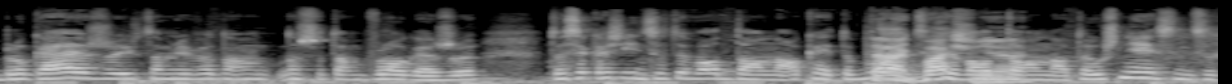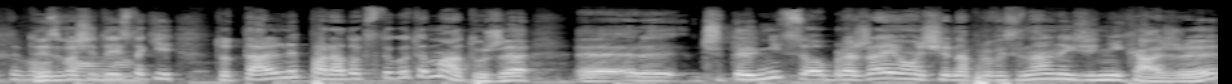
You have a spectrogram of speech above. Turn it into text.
blogerzy i tam nie wiadomo, znaczy tam vlogerzy, to jest jakaś inicjatywa oddolna. Okej, to była Tak, inicjatywa właśnie. oddolna, to już nie jest inicjatywa To jest właśnie to jest taki totalny paradoks tego tematu, że e, e, czytelnicy obrażają się na profesjonalnych dziennikarzy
